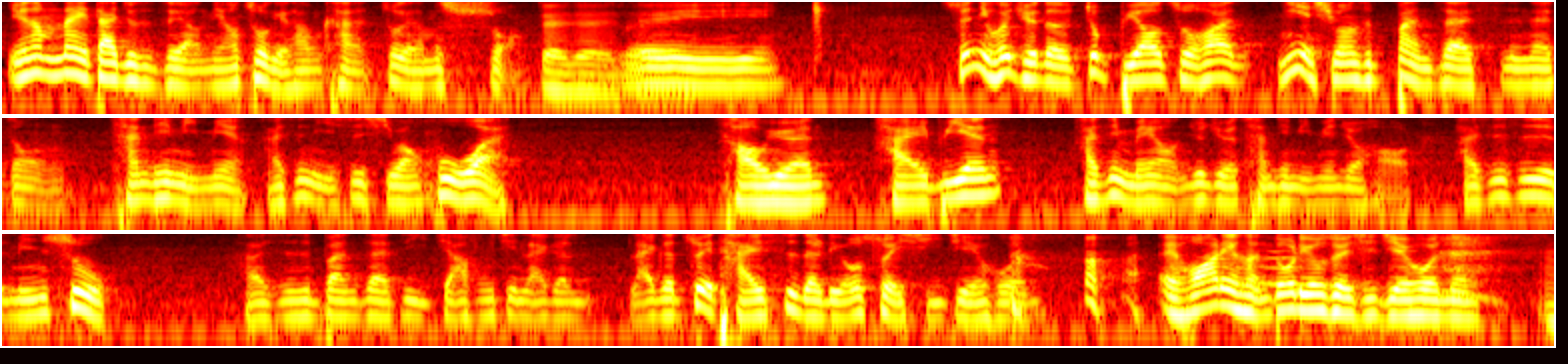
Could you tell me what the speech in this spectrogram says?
因为他们那一代就是这样，你要做给他们看，做给他们爽。对对所对。以所以你会觉得就不要做的话，你也希望是办在是那种餐厅里面，还是你是希望户外、草原、海边，还是你没有你就觉得餐厅里面就好了，还是是民宿，还是是办在自己家附近来个来个最台式的流水席结婚？哎、花莲很多流水席结婚呢、哦，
